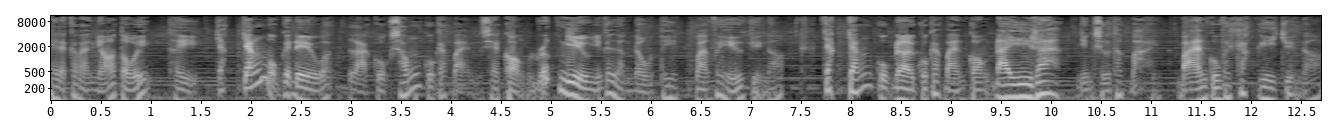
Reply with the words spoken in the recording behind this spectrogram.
hay là các bạn nhỏ tuổi thì chắc chắn một cái điều là cuộc sống của các bạn sẽ còn rất nhiều những cái lần đầu tiên bạn phải hiểu chuyện đó. Chắc chắn cuộc đời của các bạn còn đầy ra những sự thất bại. Bạn cũng phải khắc ghi chuyện đó.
